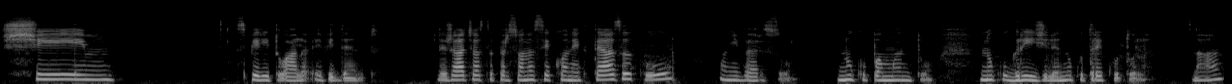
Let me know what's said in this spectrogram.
și spirituală, evident. Deja această persoană se conectează cu Universul, nu cu Pământul, nu cu grijile, nu cu trecutul. Da?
